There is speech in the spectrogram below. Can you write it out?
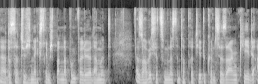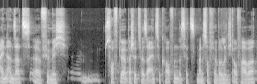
Ja, das ist natürlich ein extrem spannender Punkt, weil du ja damit, also habe ich es jetzt zumindest interpretiert, du könntest ja sagen, okay, der ein Ansatz äh, für mich, Software beispielsweise einzukaufen, das ist jetzt meine Softwarebrille, die ich aufhabe,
